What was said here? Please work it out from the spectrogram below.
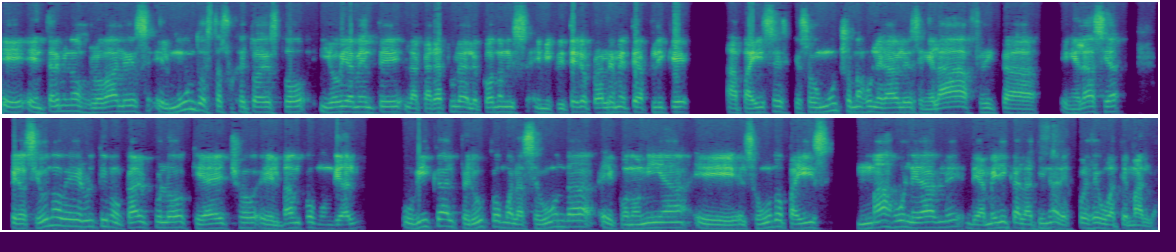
Eh, en términos globales, el mundo está sujeto a esto y obviamente la carátula del Economist, en mi criterio, probablemente aplique a países que son mucho más vulnerables en el África, en el Asia. Pero si uno ve el último cálculo que ha hecho el Banco Mundial, ubica al Perú como la segunda economía, eh, el segundo país más vulnerable de América Latina después de Guatemala.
